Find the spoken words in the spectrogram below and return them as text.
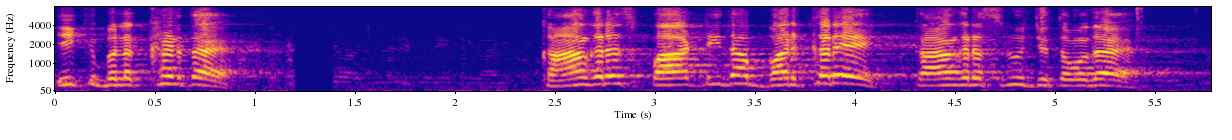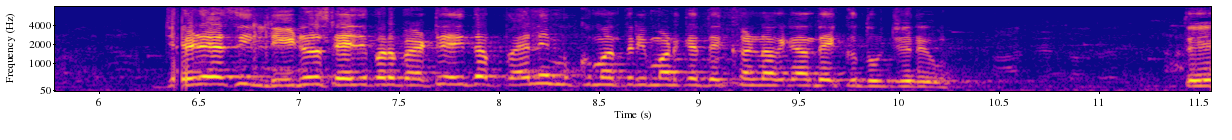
ਇੱਕ ਵਿਲੱਖਣਤਾ ਹੈ। ਕਾਂਗਰਸ ਪਾਰਟੀ ਦਾ ਵਰਕਰ ਹੈ ਕਾਂਗਰਸ ਨੂੰ ਜਿਤਾਉਂਦਾ ਹੈ। ਜਿਹੜੇ ਅਸੀਂ ਲੀਡਰ ਸਟੇਜ ਪਰ ਬੈਠੇ ਸੀ ਤਾਂ ਪਹਿਲੇ ਮੁੱਖ ਮੰਤਰੀ ਬਣ ਕੇ ਦੇਖਣ ਲੱਗ ਜਾਂਦੇ ਇੱਕ ਦੂਜੇ ਨੂੰ। ਤੇ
